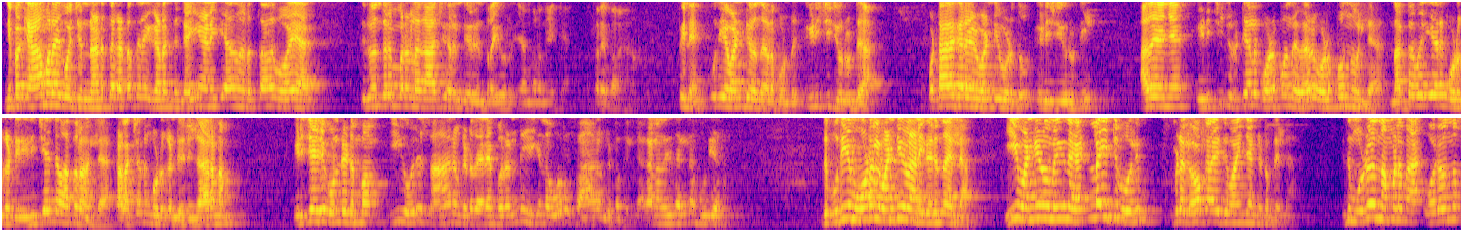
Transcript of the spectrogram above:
ഇനിയിപ്പോൾ ക്യാമറയൊക്കെ വെച്ചിട്ടുണ്ട് അടുത്ത ഘട്ടത്തിലേക്ക് കിടക്കും. കൈ കാണിക്കാതെ നിർത്താതെ പോയാൽ തിരുവനന്തപുരം വരെയുള്ള കാശ് തരേണ്ടി വരും ഡ്രൈവർ ഞാൻ പറഞ്ഞേക്കാം. അത്രേ പറയാനുള്ളൂ. പിന്നെ പുതിയ വണ്ടി വന്ന് കിടപ്പുണ്ട്. ഇടിച്ച് ചുരുട്ടുക. ഒരു വണ്ടി കൊടുത്തു. ഇടിച്ച് ചുരുട്ടി. അത് കഴിഞ്ഞ് ഇടിച്ച് ചുരുട്ടിയാൽ കുഴപ്പമൊന്നും വേറെ കുഴപ്പമൊന്നുമില്ല. നഷ്ടപരിഹാരം കൊടുക്കേണ്ടി വരും. ഇടിച്ചതിന്റെ മാത്രമല്ല കളക്ഷനും കൊടുക്കേണ്ടി വരും. കാരണം ഇടിച്ചേച്ച് കൊണ്ടിടുമ്പം ഈ ഒരു സാധനം കിട്ടത്തില്ല അതിനെ പുരണ്ടി ഇരിക്കുന്ന ഒരു സാധനം കിട്ടത്തില്ല. കാരണം ഇതെല്ലാം പുതിയത് ഇത് പുതിയ മോഡൽ വണ്ടികളാണ് ഈ വരുന്നതെല്ലാം. ഈ വണ്ടികൾ വന്നിരിക്കുന്ന ഹെഡ്ലൈറ്റ് പോലും ഇവിടെ ലോക്കലായിട്ട് വാങ്ങിക്കാൻ കിട്ടുന്നില്ല. ഇത് മുഴുവൻ നമ്മൾ ഓരോന്നും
